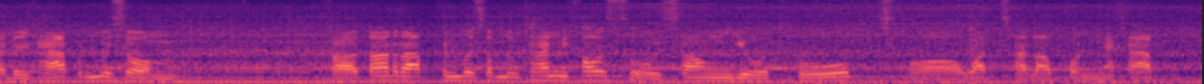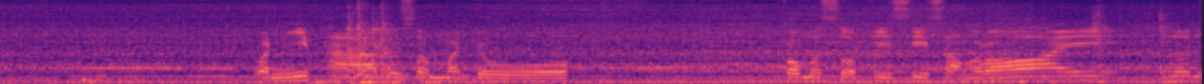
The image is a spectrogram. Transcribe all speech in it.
สวัสดีครับคุณผู้ชม ขอต้อนรับคุณผู้ชมทุกท่านเข้าสู่ช่อง YouTube ชอวัชรพลนะครับ วันนี้พาผู้ชมมาดูโกมสุ PC 200 รุ่น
